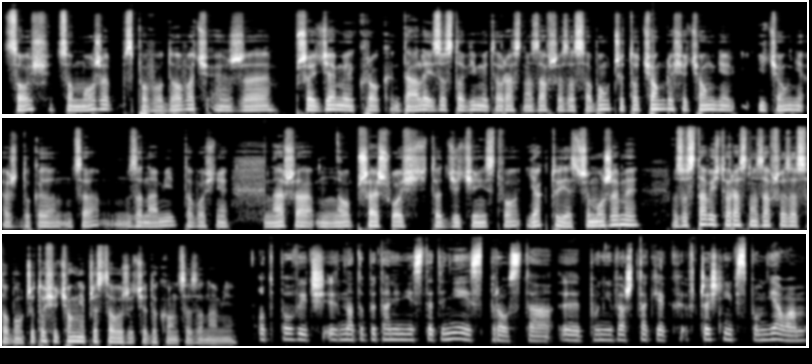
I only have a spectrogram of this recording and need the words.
coś, co może spowodować, że przejdziemy krok dalej, zostawimy to raz na zawsze za sobą, czy to ciągle się ciągnie i ciągnie aż do końca za nami, to właśnie nasza no, przeszłość, to dzieciństwo, jak to jest? Czy możemy zostawić to raz na zawsze za sobą? Czy to się ciągnie przez całe życie do końca za nami? Odpowiedź na to pytanie niestety nie jest prosta, y, ponieważ tak jak wcześniej wspomniałam,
